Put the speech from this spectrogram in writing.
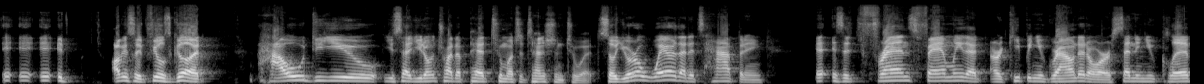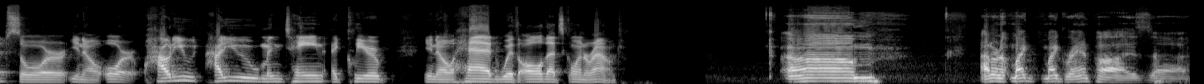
It, it, it obviously it feels good. How do you? You said you don't try to pay too much attention to it, so you're aware that it's happening. Is it friends, family that are keeping you grounded, or sending you clips, or you know, or how do you how do you maintain a clear you know head with all that's going around? Um, I don't know. My my grandpa is uh,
